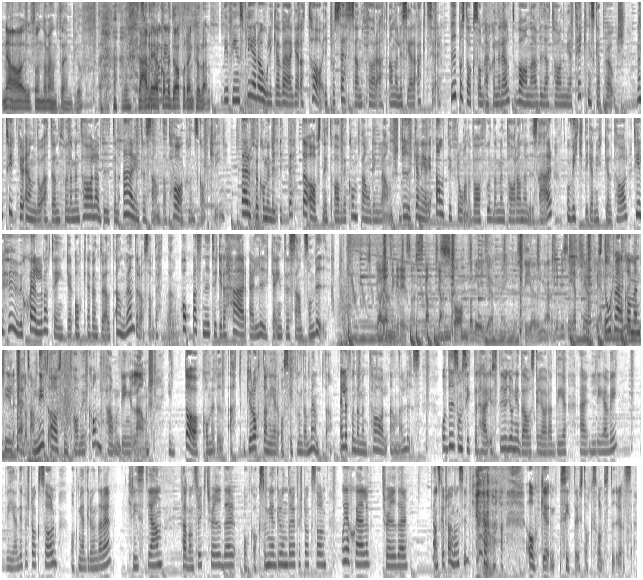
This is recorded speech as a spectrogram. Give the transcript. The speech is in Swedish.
Ja, fundamenta är en bluff. Nej, men jag kommer dö på den kullen. Det finns flera olika vägar att ta i processen för att analysera aktier. Vi på Stockholm är generellt vana vid att ta en mer teknisk approach men tycker ändå att den fundamentala biten är intressant att ha kunskap kring. Därför kommer vi i detta avsnitt av The Compounding Lounge dyka ner i allt ifrån vad fundamental analys är och viktiga nyckeltal till hur vi själva tänker och eventuellt använder oss av detta. Hoppas ni tycker det här är lika intressant som vi. Ja, jag tycker det är som en skattjakt. Skapa det igen med investeringar. Vi ser att fler och fler Stort liksom välkommen till ett nytt avsnitt av The Compounding Lounge. Idag kommer vi att grotta ner oss i fundamenta, eller fundamental analys. Och vi som sitter här i studion idag och ska göra det är Levi, VD för Stockholm och medgrundare, Christian, framgångsrik trader och också medgrundare för Stockholm och jag själv, trader, ganska framgångsrik och eh, sitter i Stockholms styrelse.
